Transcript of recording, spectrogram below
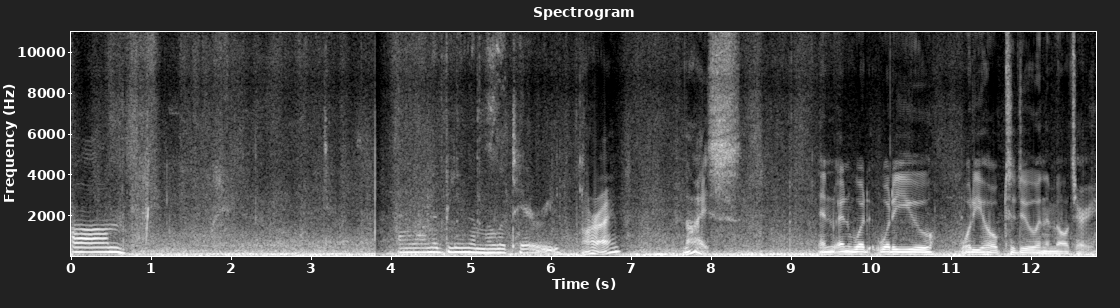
Um. I want to be in the military. All right, nice. And and what what do you what do you hope to do in the military?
